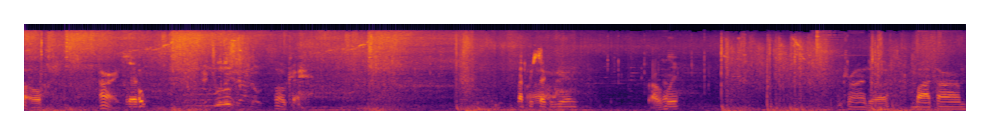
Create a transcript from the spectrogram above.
Uh oh. All right. Oh. Into the shadows. Okay. About to be stuck uh, again. Probably. I'm trying to buy time.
